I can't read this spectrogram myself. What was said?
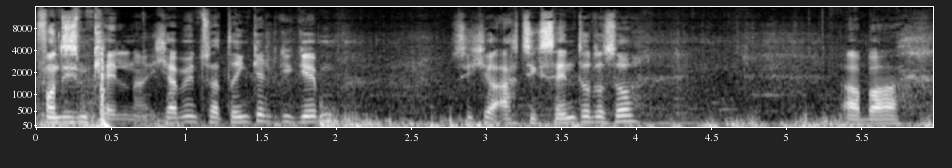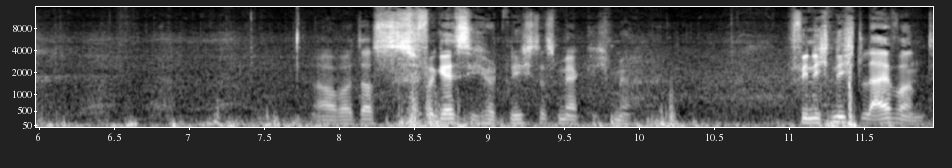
Von diesem Kellner. Ich habe ihm zwar Trinkgeld gegeben, sicher 80 Cent oder so. Aber aber das vergesse ich halt nicht, das merke ich mir. Finde ich nicht leiwand.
